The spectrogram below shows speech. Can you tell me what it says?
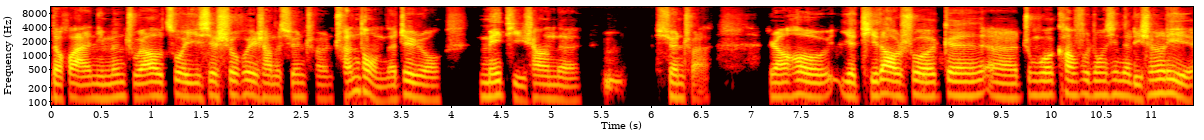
的话，你们主要做一些社会上的宣传，传统的这种媒体上的宣传。然后也提到说，跟呃中国康复中心的李胜利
